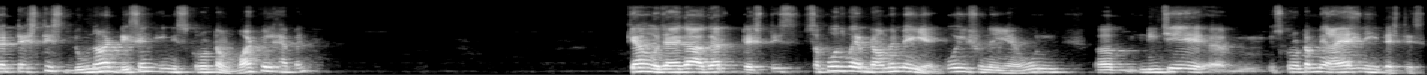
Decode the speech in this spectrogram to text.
the testes do not descend in scrotum what will happen क्या हो जाएगा अगर टेस्टिस सपोज वो एब्डोमेन में ही है कोई इशू नहीं है वो नीचे स्क्रोटम में आया ही नहीं टेस्टिस।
